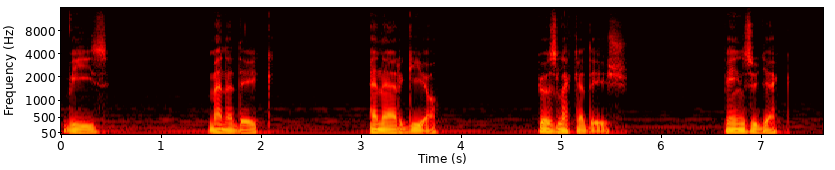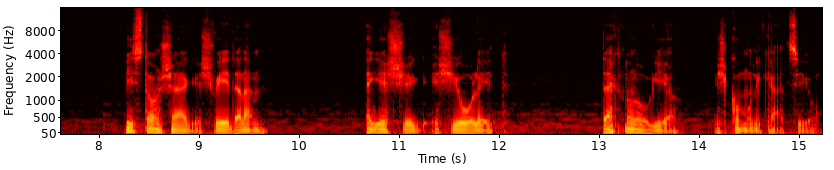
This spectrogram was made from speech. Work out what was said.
víz, menedék, energia, közlekedés, pénzügyek, biztonság és védelem, egészség és jólét, technológia és kommunikáció.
